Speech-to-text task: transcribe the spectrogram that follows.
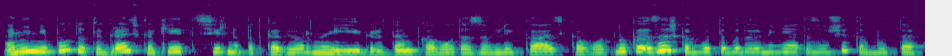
Они не будут играть в какие-то сильно подковерные игры, там кого-то завлекать, кого-то... Ну, как, знаешь, как будто бы для меня это звучит, как будто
